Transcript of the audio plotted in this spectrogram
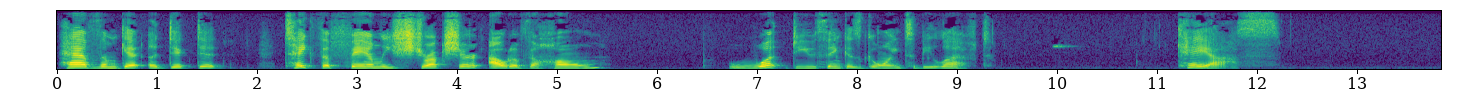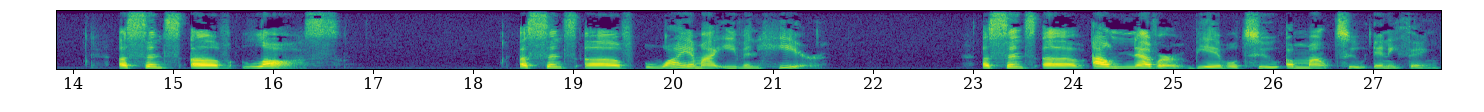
have them get addicted, take the family structure out of the home, what do you think is going to be left? Chaos. A sense of loss, a sense of why am I even here? A sense of I'll never be able to amount to anything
